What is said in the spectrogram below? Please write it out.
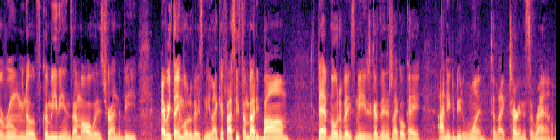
a room, you know, of comedians, I'm always trying to be. Everything motivates me. Like if I see somebody bomb, that motivates me because then it's like, okay, I need to be the one to like turn this around.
